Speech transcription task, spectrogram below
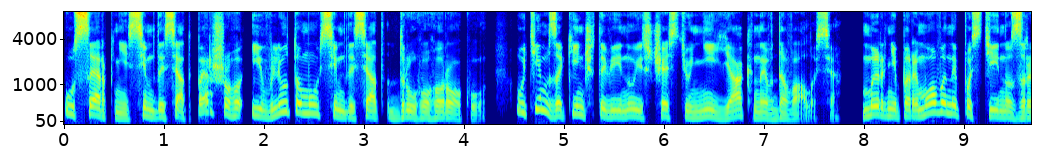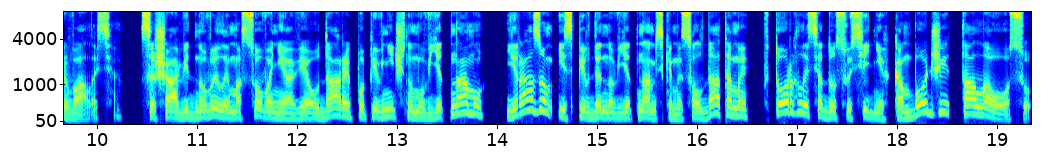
у серпні 71-го і в лютому 72-го року. Утім, закінчити війну із честю ніяк не вдавалося. Мирні перемовини постійно зривалися. США відновили масовані авіаудари по північному В'єтнаму і разом із південнов'єтнамськими солдатами вторглися до сусідніх Камбоджі та Лаосу.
